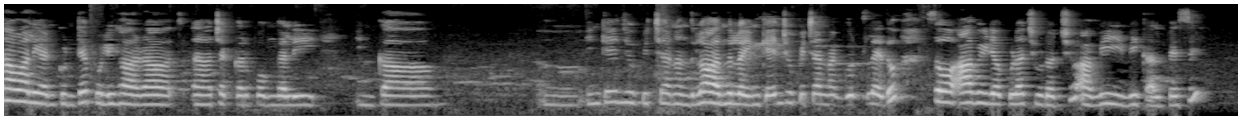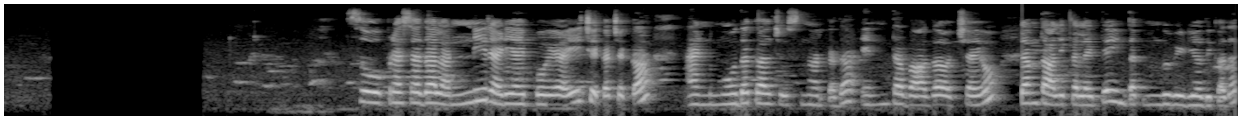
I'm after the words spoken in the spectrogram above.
కావాలి అనుకుంటే పులిహార చక్కెర పొంగలి ఇంకా ఇంకేం చూపించాను అందులో? అందులో ఇంకేం చూపించాను నాకు గుర్తులేదు. సో ఆ వీడియో కూడా చూడొచ్చు. అవి ఇవి కలిపేసి సో ప్రసాదాలు అన్నీ రెడీ అయిపోయాయి చెక్క చెక్క. అండ్ మోదకాలు చూస్తున్నారు కదా ఎంత బాగా వచ్చాయో. బెల్లం తాలికలు అయితే ఇంతకుముందు వీడియోది కదా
